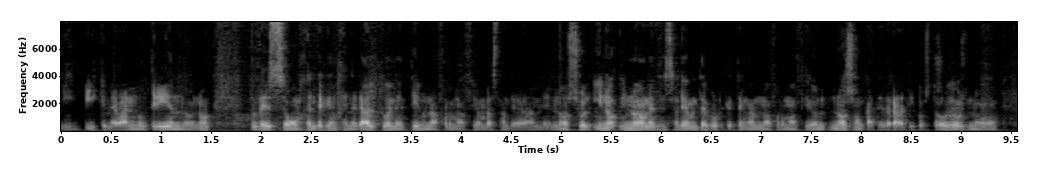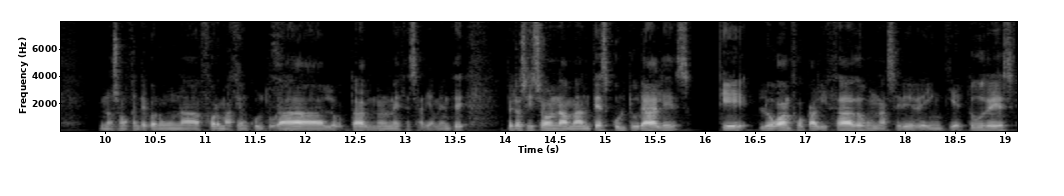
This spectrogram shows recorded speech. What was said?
y, y, que me van nutriendo, ¿no? Entonces son gente que en general tiene una formación bastante grande, no y, no, y no necesariamente porque tengan una formación, no son catedráticos todos, no, no son gente con una formación cultural o tal, no necesariamente, pero sí son amantes culturales que luego han focalizado una serie de inquietudes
